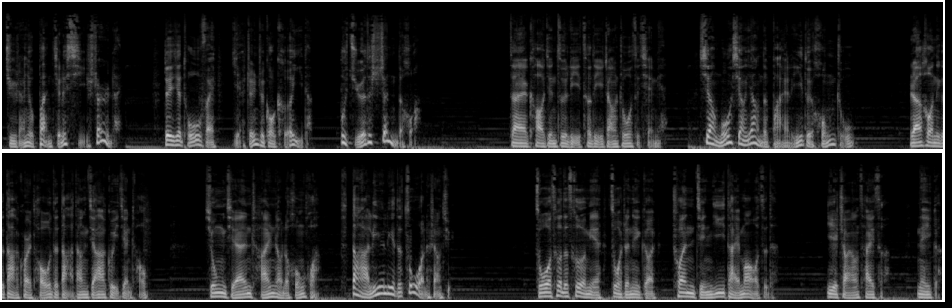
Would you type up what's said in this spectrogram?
居然又办起了喜事来。这些土匪也真是够可以的，不觉得瘆得慌。在靠近最里侧的一张桌子前面。像模像样的摆了一对红烛，然后那个大块头的大当家桂建朝，胸前缠绕着红花，大咧咧的坐了上去。左侧的侧面坐着那个穿锦衣戴帽子的，叶朝阳猜测，那个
